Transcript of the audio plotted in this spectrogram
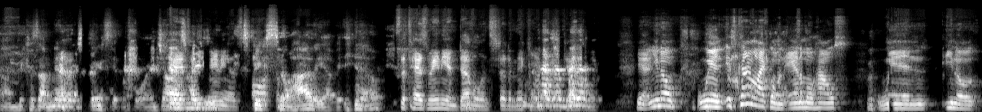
Um, because I've never experienced it before, and John Tasmania speaks awesome. so highly of it. You know, it's the Tasmanian devil instead of Mickey. yeah, you know when it's kind of like on Animal House when you know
